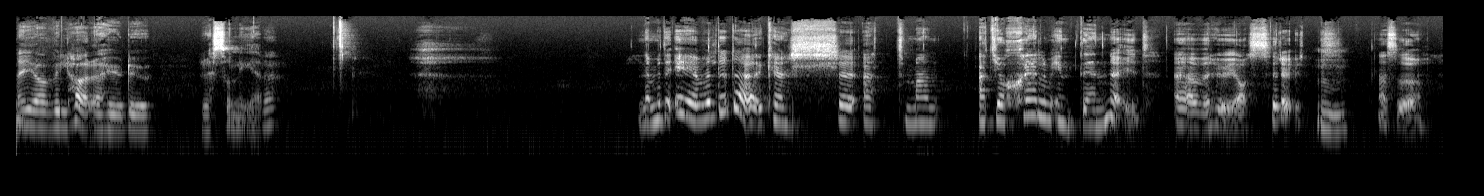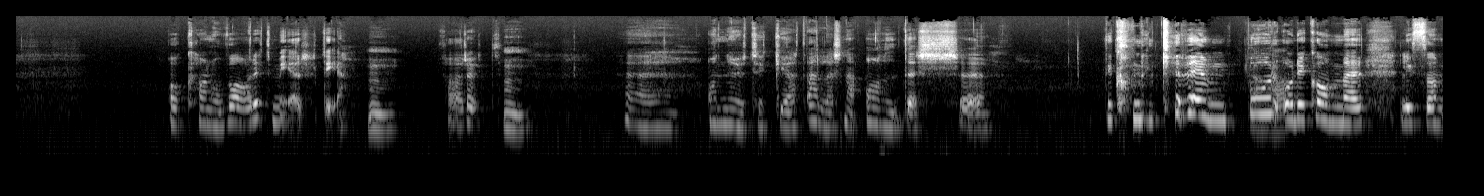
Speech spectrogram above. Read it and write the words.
men jag vill höra hur du resonerar. Nej men det är väl det där kanske att man, att jag själv inte är nöjd över hur jag ser ut. Mm. Alltså, och har nog varit mer det Mm. Förut. Mm. Eh, och nu tycker jag att alla såna ålders... Eh, det kommer krämpor Ja. och det kommer liksom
